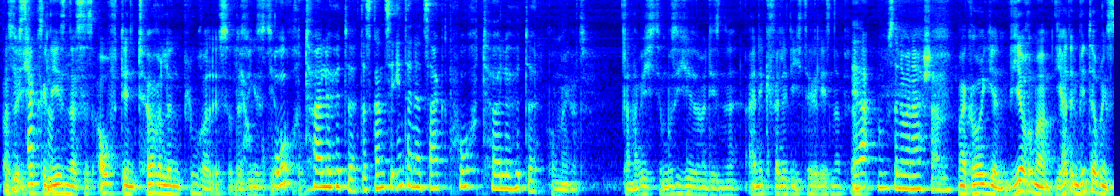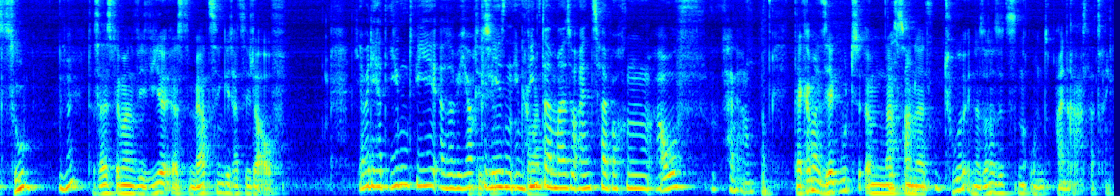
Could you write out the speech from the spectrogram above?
Also ich, habe sag's nur. gelesen, dass es auf den Törlen Plural ist. Und deswegen ist es die Hochtörlehütte. Das ganze Internet sagt Hochtörlehütte. Oh mein Gott. Dann habe ich, dann muss ich hier mal diese eine Quelle, die ich da gelesen habe, Ja, muss dann immer nachschauen. mal korrigieren. Wie auch immer. Die hat im Winter übrigens zu. Mhm. Das heißt, wenn man wie wir erst im März hingeht, hat sie wieder auf. Ja, aber die hat irgendwie, also habe ich auch gelesen, im Winter mal so ein, zwei Wochen auf. Keine Ahnung. Da kann man sehr gut ähm, nach so einer. Tour in der Sonne sitzen und einen Radler trinken.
